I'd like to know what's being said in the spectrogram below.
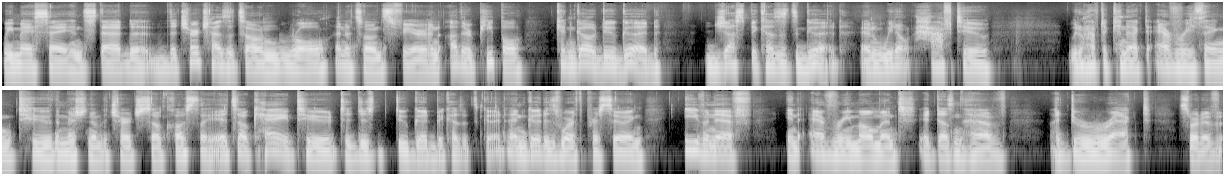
we may say instead the church has its own role and its own sphere, and other people can go do good just because it's good. And we don't have to we don't have to connect everything to the mission of the church so closely. It's okay to to just do good because it's good. And good is worth pursuing even if in every moment it doesn't have a direct sort of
